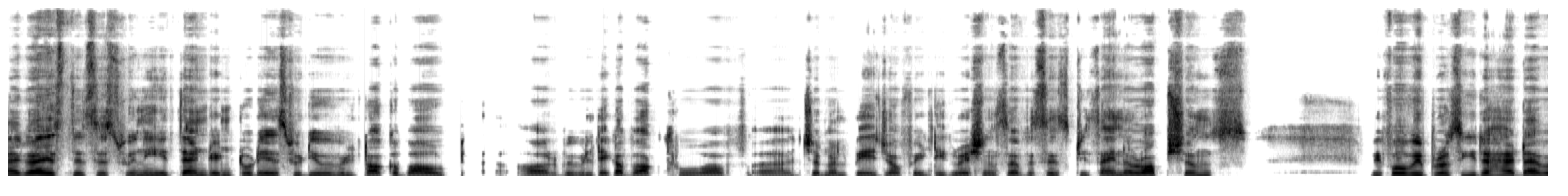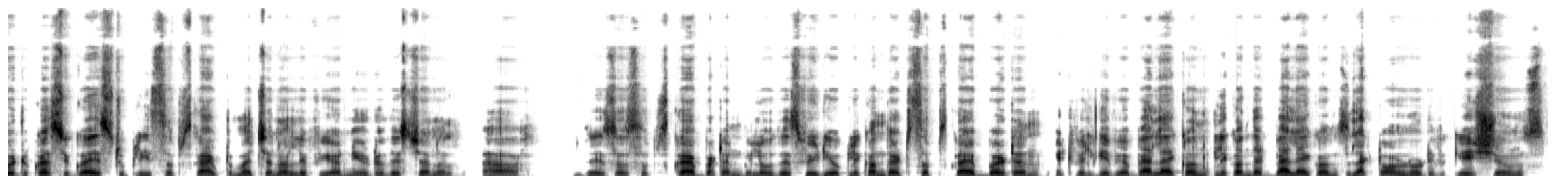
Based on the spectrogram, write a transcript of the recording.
Hi guys, this is Vineet and in today's video we will talk about or we will take a walkthrough of a general page of integration services designer options. Before we proceed ahead, I would request you guys to please subscribe to my channel if you are new to this channel. Uh, there's a subscribe button below this video. Click on that subscribe button. It will give you a bell icon. Click on that bell icon, select all notifications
